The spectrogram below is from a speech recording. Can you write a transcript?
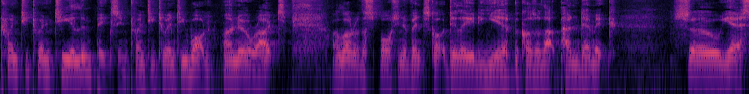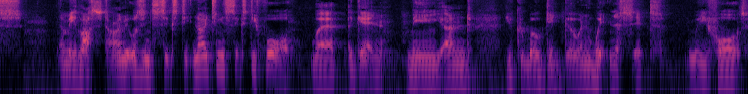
2020 Olympics in 2021. I know, right? A lot of the sporting events got delayed a year because of that pandemic. So, yes, I mean, last time it was in 60, 1964, where again, me and Yakumo did go and witness it. We thought,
